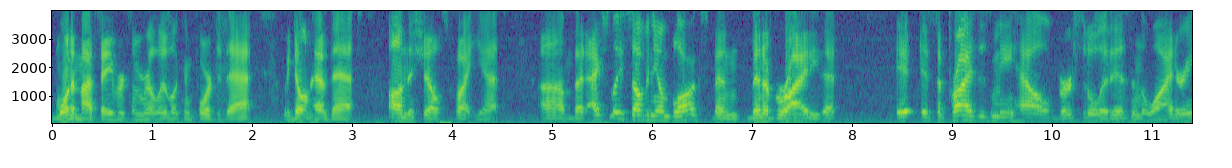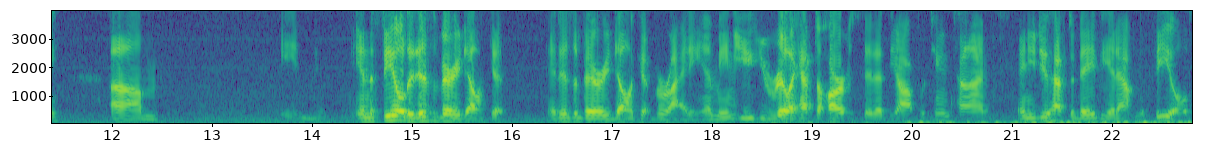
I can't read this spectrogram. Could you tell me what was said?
one of my favorites. I'm really looking forward to that. We don't have that on the shelves quite yet, um, but actually Sauvignon Blanc's been been a variety that it, it surprises me how versatile it is in the winery. Um, in the field, it is a very delicate. It is a very delicate variety. I mean, you, you really have to harvest it at the opportune time, and you do have to baby it out in the field.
